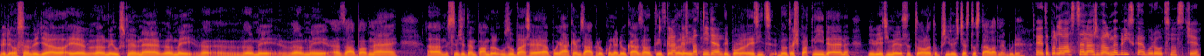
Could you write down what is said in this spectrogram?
Video jsem viděl, je velmi úsměvné, velmi, velmi, velmi zábavné. Myslím, že ten pán byl u zubaře a po nějakém zákroku nedokázal ty povely, ty povely říct. Byl to špatný den, my věříme, že se tohle to příliš často stávat nebude. A je to podle vás scénář velmi blízké budoucnosti?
